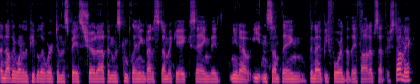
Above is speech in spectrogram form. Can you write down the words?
another one of the people that worked in the space showed up and was complaining about a stomach ache, saying they'd you know eaten something the night before that they thought upset their stomach.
